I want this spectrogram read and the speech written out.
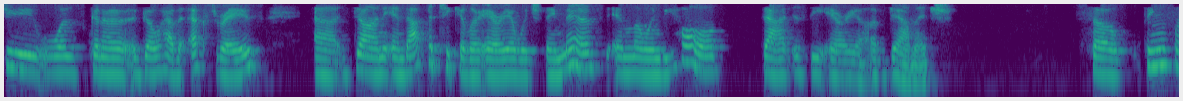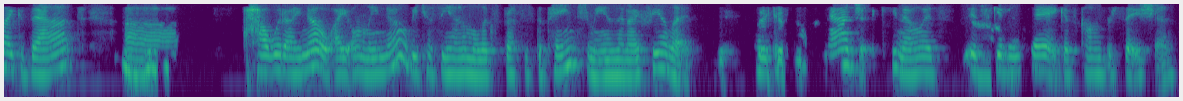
she was going to go have x-rays uh, done in that particular area, which they missed. And lo and behold, that is the area of damage. So things like that, mm-hmm. uh, how would I know? I only know because the animal expresses the pain to me and then I feel it. It's magic, you know, it's, it's give and take, it's conversation.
